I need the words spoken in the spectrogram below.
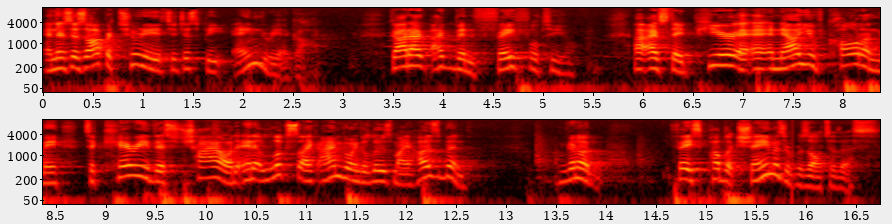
And there's this opportunity to just be angry at God. God, I've, I've been faithful to you. I've stayed pure, and now you've called on me to carry this child, and it looks like I'm going to lose my husband. I'm going to face public shame as a result of this.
